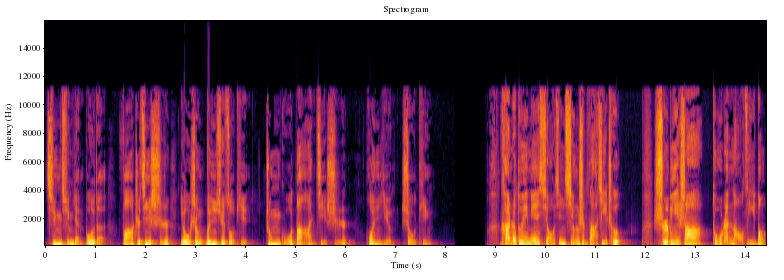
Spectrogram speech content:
倾情演播的《法制纪实》有声文学作品《中国大案纪实》，欢迎收听。看着对面小心行驶的大汽车，施必杀突然脑子一动，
